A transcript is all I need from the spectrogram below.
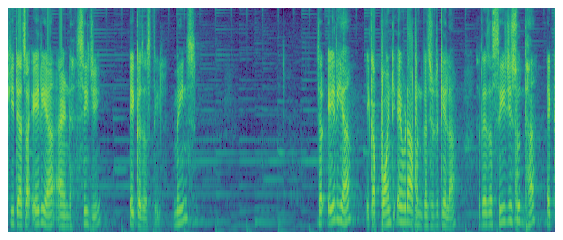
की त्याचा एरिया अँड सी जी एकच असतील. मीन्स जर एरिया एका पॉईंट एवढा आपण कन्सिडर केला तर त्याचा सी जी सुद्धा एक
